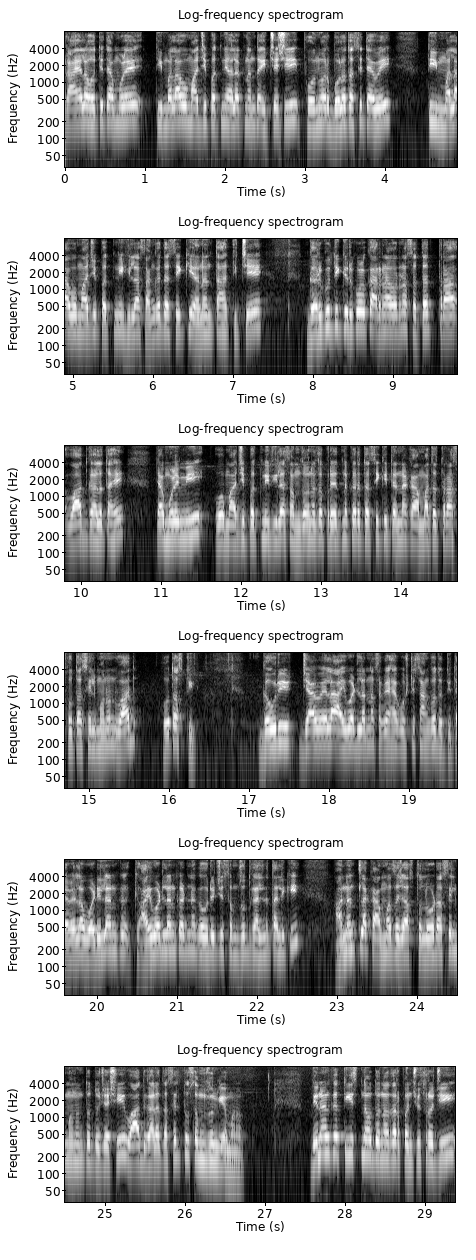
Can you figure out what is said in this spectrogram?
राहायला होती. त्यामुळे ती मला व माझी पत्नी अलकनंदा हिच्याशी फोनवर बोलत असते. त्यावेळी ती मला व माझी पत्नी हिला सांगत असे की अनंत हा तिचे घरगुती किरकोळ कारणावरनं सतत त्रा वाद घालत आहे. त्यामुळे मी व माझी पत्नी तिला समजावण्याचा प्रयत्न करत असे की त्यांना कामाचा त्रास होत असेल म्हणून वाद होत असतील. गौरी ज्या वेळेला आईवडिलांना सगळ्या ह्या गोष्टी सांगत होती त्यावेळेला वडिलांक आईवडिलांकडनं गौरीची समजूत घालण्यात आली की अनंतला कामाचा जास्त लोड असेल म्हणून तो तुझ्याशी वाद घालत असेल तू समजून घे म्हणून. दिनांक तीस नऊ दोन हजार पंचवीस रोजी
